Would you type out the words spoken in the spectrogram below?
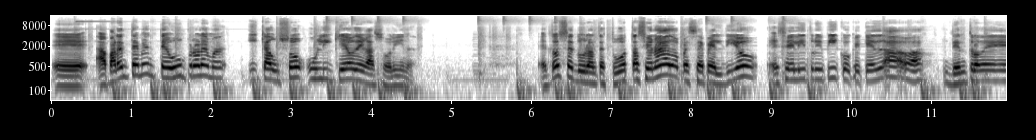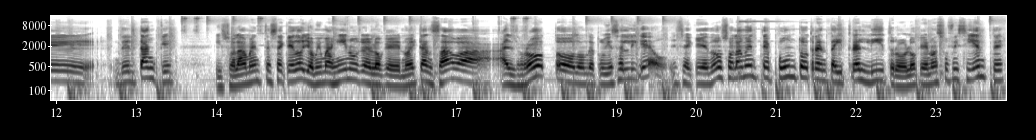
Eh, aparentemente hubo un problema y causó un liqueo de gasolina. Entonces, durante estuvo estacionado, pues se perdió ese litro y pico que quedaba dentro de, del tanque y solamente se quedó, yo me imagino que lo que no alcanzaba al roto donde tuviese el liqueo y se quedó solamente .33 litros, lo que no es suficiente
